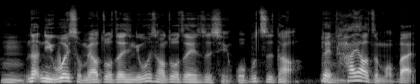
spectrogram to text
嗯，那你为什么要做这些？你为什么要做这件事情？我不知道。对，他要怎么办？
